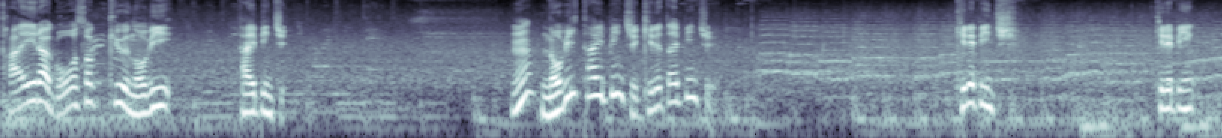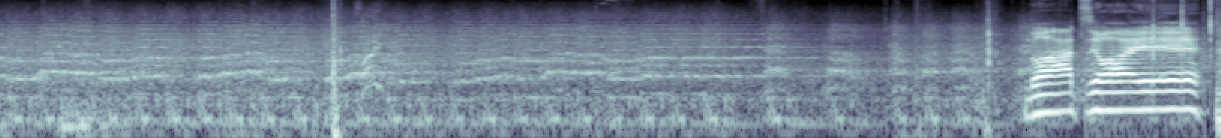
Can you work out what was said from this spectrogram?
平剛速球伸びタイピンチ。ん？伸びタイピンチ？切れタイピンチ？切れピンチ。切れピン。うわー強い。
